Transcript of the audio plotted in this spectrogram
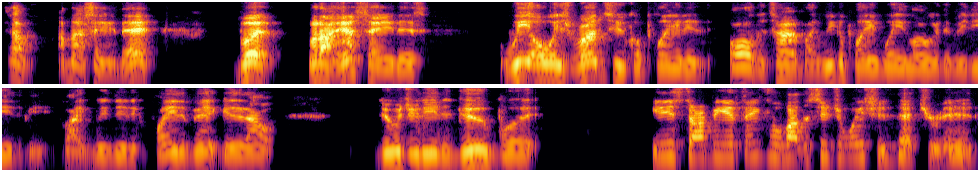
So I'm not saying that. But what I am saying is we always run to complaining all the time. Like we complain way longer than we need to be. Like we need to complain, vent, get it out, do what you need to do. But you need to start being thankful about the situation that you're in.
